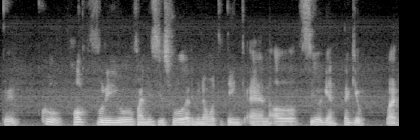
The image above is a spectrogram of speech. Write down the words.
Okay, cool. Hopefully you find this useful. Let me know what you think and I'll see you again. Thank you. Bye.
